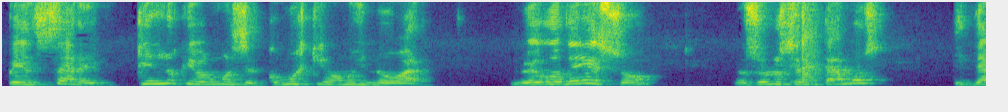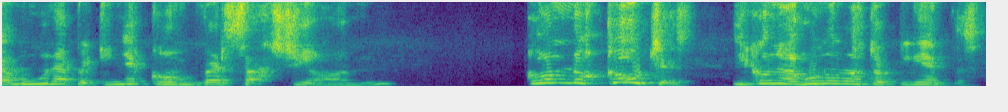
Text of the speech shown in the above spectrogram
pensar en qué es lo que vamos a hacer, cómo es que vamos a innovar. Luego de eso, nosotros nos sentamos y damos una pequeña conversación con los coaches y con algunos de nuestros clientes.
